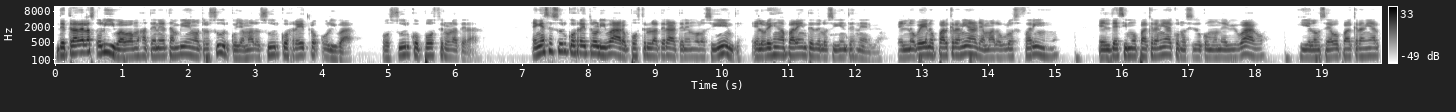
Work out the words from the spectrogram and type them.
Detrás de las olivas vamos a tener también otro surco llamado surco retroolivar o surco posterolateral. En ese surco retroolivar o posterolateral tenemos lo siguiente, el origen aparente de los siguientes nervios. El noveno par craneal llamado glosofaringeo, el décimo par craneal conocido como nervio vago y el onceavo par craneal.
